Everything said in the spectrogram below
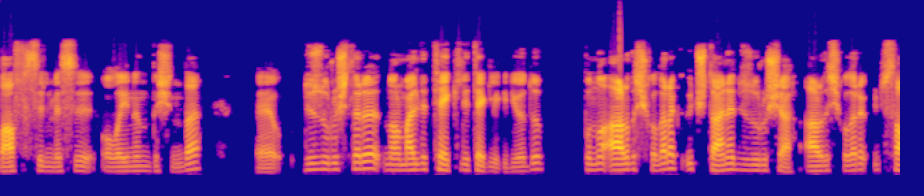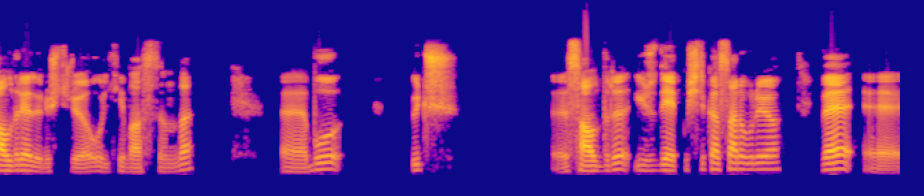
buff silmesi olayının dışında e, düz vuruşları normalde tekli tekli gidiyordu. Bunu ardışık olarak 3 tane düz vuruşa, ardışık olarak 3 saldırıya dönüştürüyor ultiyi bastığında. E, bu 3 e, saldırı %70'lik hasar vuruyor ve e,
